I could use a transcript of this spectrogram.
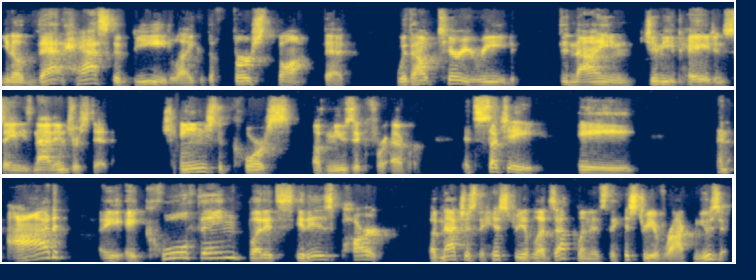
you know, that has to be like the first thought that without Terry Reid denying Jimmy Page and saying he's not interested, change the course of music forever. It's such a a an odd a, a cool thing, but it's it is part of not just the history of Led Zeppelin, it's the history of rock music.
